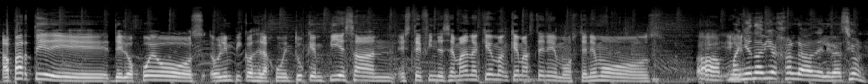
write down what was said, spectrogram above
aparte de, de los Juegos Olímpicos de la Juventud que empiezan este fin de semana, ¿qué, qué más tenemos? Tenemos... Ah, en- mañana viaja la delegación.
